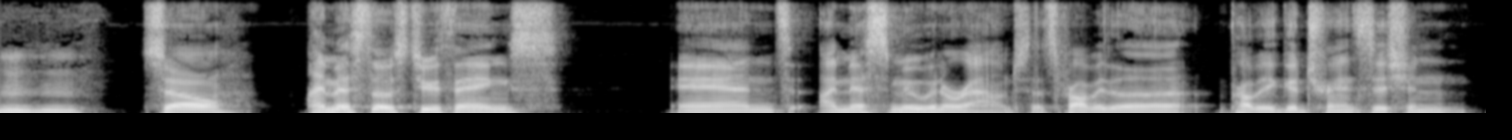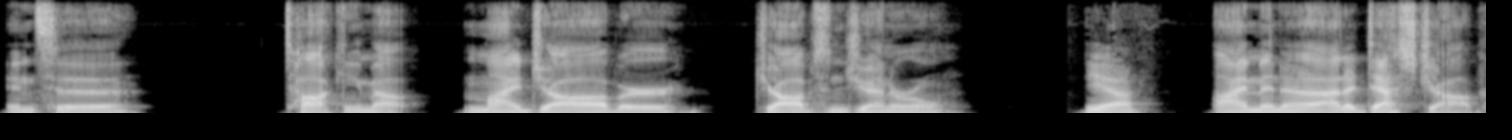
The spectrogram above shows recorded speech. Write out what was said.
Mm-hmm. So I miss those two things and I miss moving around. That's probably the probably a good transition into talking about my job or jobs in general. Yeah. I'm in a at a desk job.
